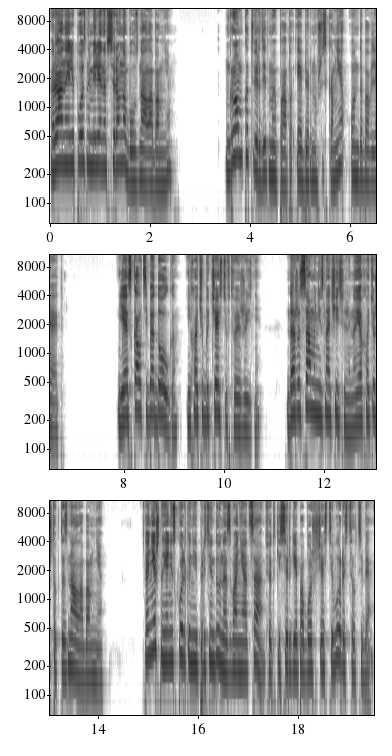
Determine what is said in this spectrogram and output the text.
Рано или поздно Милена все равно бы узнала обо мне. Громко твердит мой папа, и, обернувшись ко мне, он добавляет. «Я искал тебя долго и хочу быть частью в твоей жизни. Даже самый незначительный, но я хочу, чтобы ты знала обо мне. Конечно, я нисколько не претендую на звание отца, все-таки Сергей по большей части вырастил тебя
